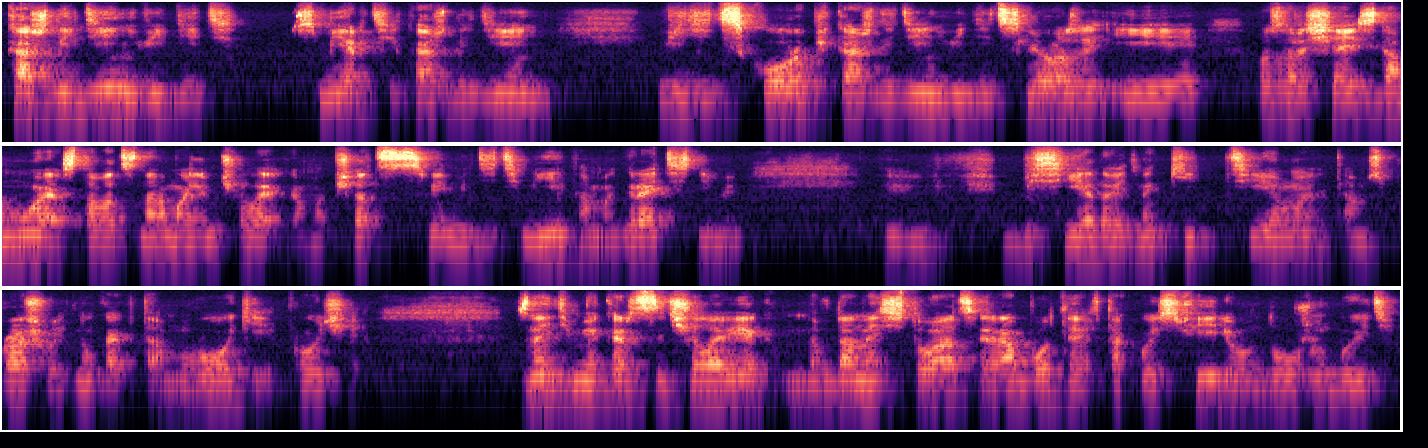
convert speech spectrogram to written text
каждый день видеть смерти, каждый день видеть скорбь, каждый день видеть слезы и, возвращаясь домой, оставаться нормальным человеком, общаться со своими детьми, там, играть с ними, беседовать на какие-то темы, там, спрашивать, ну как там, уроки и прочее. Знаете, мне кажется, человек в данной ситуации, работая в такой сфере, он должен быть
